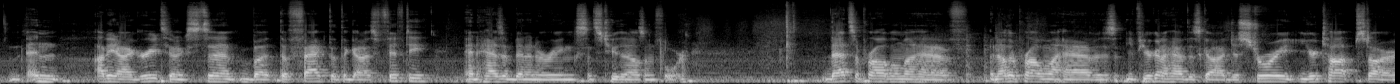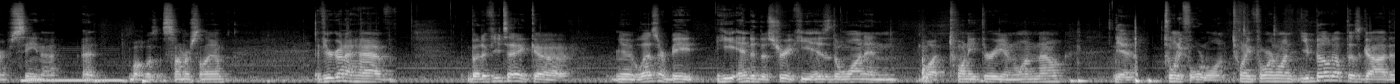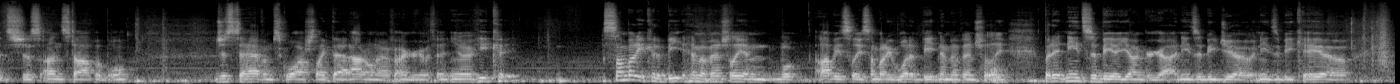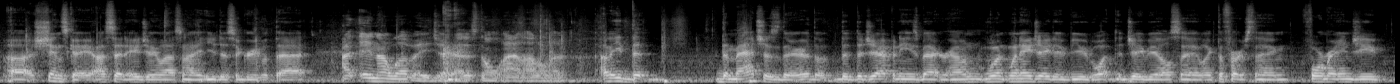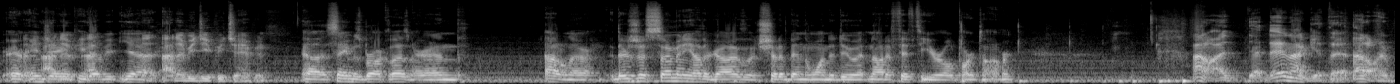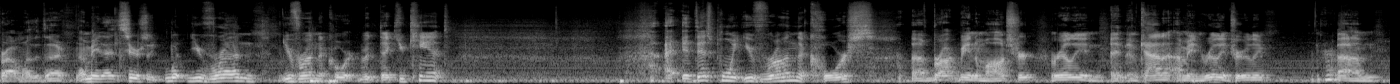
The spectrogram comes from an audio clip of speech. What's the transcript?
And I mean, I agree to an extent, but the fact that the guy's 50 and hasn't been in a ring since 2004, that's a problem I have. Another problem I have is if you're going to have this guy destroy your top star, Cena, at what was it, SummerSlam? If you're going to have, but if you take, uh, you know, Lesnar beat, he ended the streak. He is the one in, what, 23 and 1 now? Yeah. 24 and 1. 24 and 1. You build up this guy that's just unstoppable. Just to have him squashed like that, I don't know if I agree with it. You know, he could. Somebody could have beat him eventually, and obviously somebody would have beaten him eventually. But it needs to be a younger guy. It needs to be Joe. It needs to be KO. Uh, Shinsuke. I said AJ last night. You disagreed with that. I, and I love AJ. I just don't, I, I don't know. I mean, the the match is there. The, the the Japanese background. When when AJ debuted, what did JBL say? Like the first thing, former NG or NJPW. Yeah. IWGP champion. Uh, same as Brock Lesnar, and I don't know. There's just so many other guys that should have been the one to do it, not a 50 year old part timer. I don't, I, and I get that. I don't have a problem with it though. I mean, that, seriously, what you've run, you've run the court, but like you can't. At this point, you've run the course of Brock being a monster, really, and, and, and kind of, I mean, really and truly. Um,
